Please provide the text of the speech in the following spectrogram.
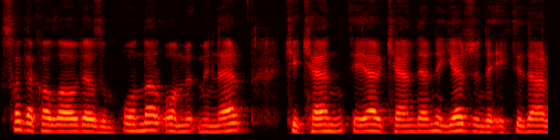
Sadakallahu lazım. Onlar o müminler ki kend, eğer kendilerine yeryüzünde iktidar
